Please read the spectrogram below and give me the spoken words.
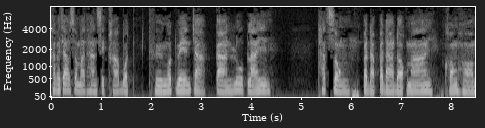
ข้าพเจ้าสมาทานสิกขาบทคืองดเว้นจากการลูบไล้ทัดทรงประดับประดาดอกไม้ของหอม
